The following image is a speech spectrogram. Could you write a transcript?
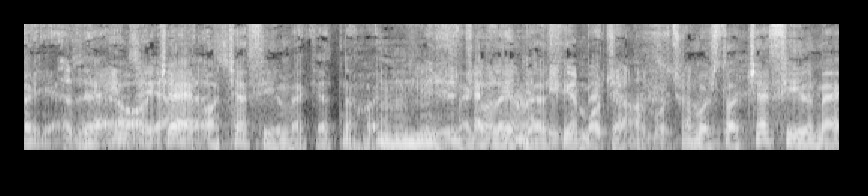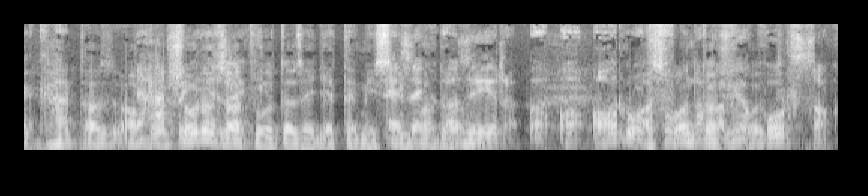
igen, de a, cseh, a cseh filmeket ne hagyjuk, mm-hmm. meg a lengyel filmeket. Bocsánat, bocsánat. Na most a cseh filmek, hát az, abból hát, sorozat ezek, volt az egyetemi színpadon. Ezek azért a, arról az szóltak, ami volt. a korszak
